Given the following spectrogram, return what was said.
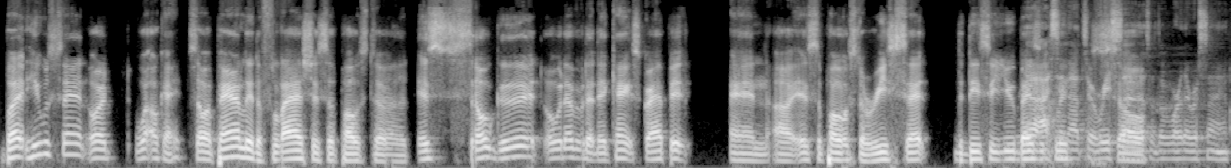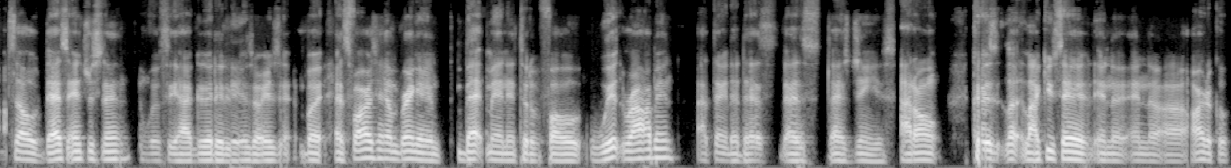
but he was saying, or well, okay. So apparently the Flash is supposed to it's so good or whatever that they can't scrap it and uh it's supposed to reset the DCU basically. Yeah, I see that too. Reset, so, that's what the word they were saying. So that's interesting. We'll see how good it is or isn't. But as far as him bringing Batman into the fold with Robin, I think that that's that's that's genius. I don't because like you said in the in the uh, article,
